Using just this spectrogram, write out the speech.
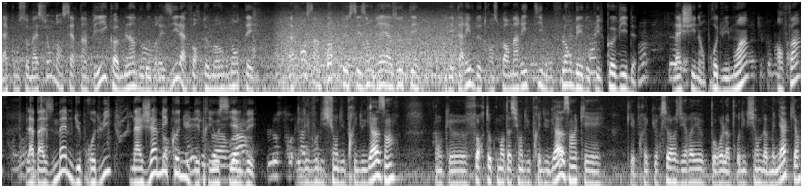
La consommation dans certains pays comme l'Inde ou le Brésil a fortement augmenté. La France importe ses engrais azotés. Les tarifs de transport maritime ont flambé depuis le Covid. La Chine en produit moins. Enfin, la base même du produit n'a jamais connu des prix aussi élevés. L'évolution du prix du gaz, hein. donc euh, forte augmentation du prix du gaz, hein, qui, est, précurseur, je dirais, pour la production de l'ammoniac. Hein.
